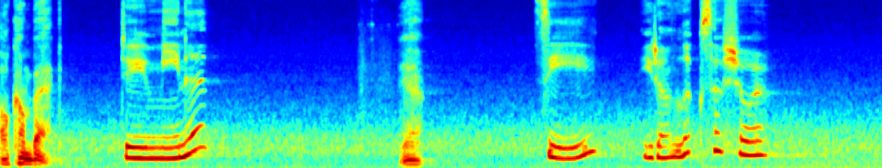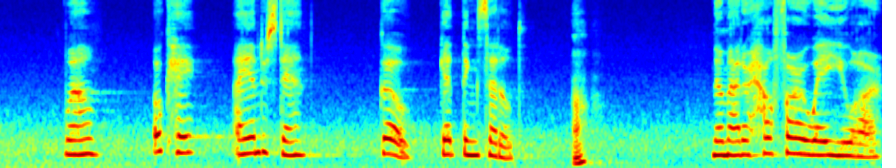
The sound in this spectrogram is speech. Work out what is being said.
I'll come back. Do you mean it? Yeah. See? You don't look so sure. Well, okay, I understand. Go, get things settled. Huh? No matter how far away you are.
